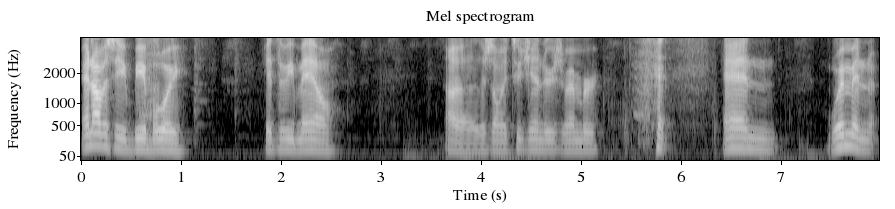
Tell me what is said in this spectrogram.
and obviously be a boy. You have to be male. Uh, there's only two genders, remember, and women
